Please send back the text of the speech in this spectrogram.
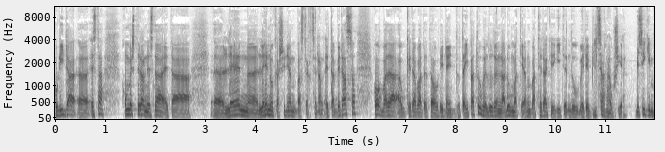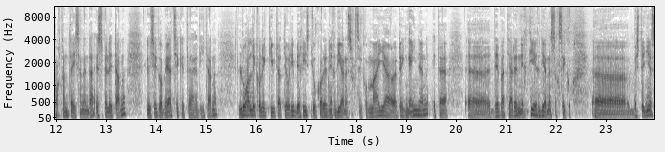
Hori da, uh, ez da, honbestelan ez da, eta uh, lehen, uh, lehen okasinean baztertzen Eta beraz, hor bada aukera bat eta hori nahi dut aipatu, beldu den laru batean baterak egiten du bere biltzar nausia. Bizik importanta izanen da, espeletan, goizeko behatzek eta erditan, lugalde kolektibitate hori berriz jokoaren erdian ezartzeko. Maiaren gainen eta uh, debatearen erdi erdian ezartzeko. Uh, beste nez,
